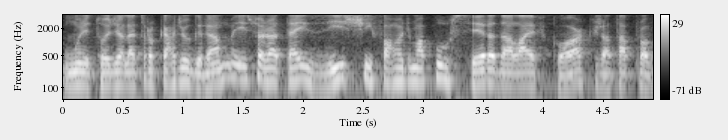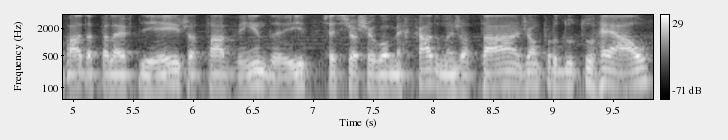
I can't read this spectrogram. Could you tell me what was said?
um monitor de eletrocardiograma, e isso já até existe em forma de uma pulseira da Lifecore, que já está aprovada pela FDA, já está à venda aí. Não sei se já chegou ao mercado, mas já está já é um produto real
